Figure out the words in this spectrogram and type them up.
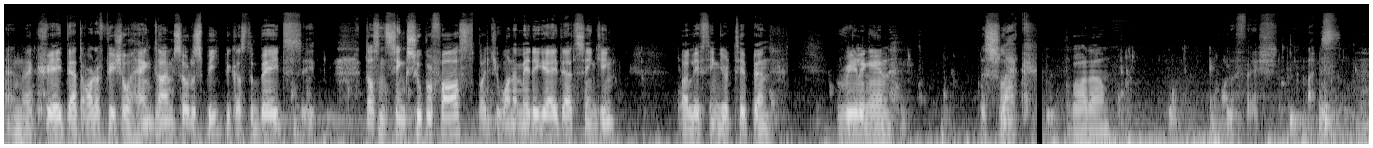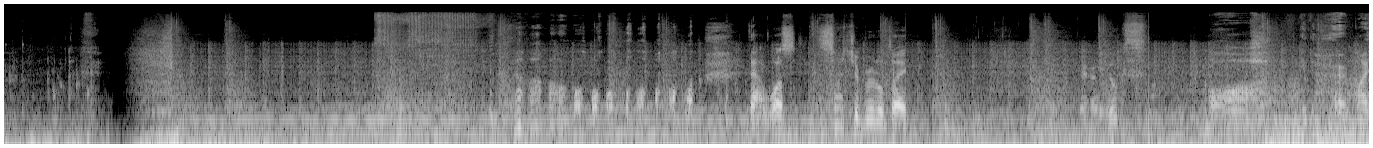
and uh, create that artificial hang time, so to speak, because the bait it doesn't sink super fast, but you want to mitigate that sinking by lifting your tip and reeling in the slack. But um, what a fish! Nice. that was such a brutal take. Generally hooks. Oh, it hurt my,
